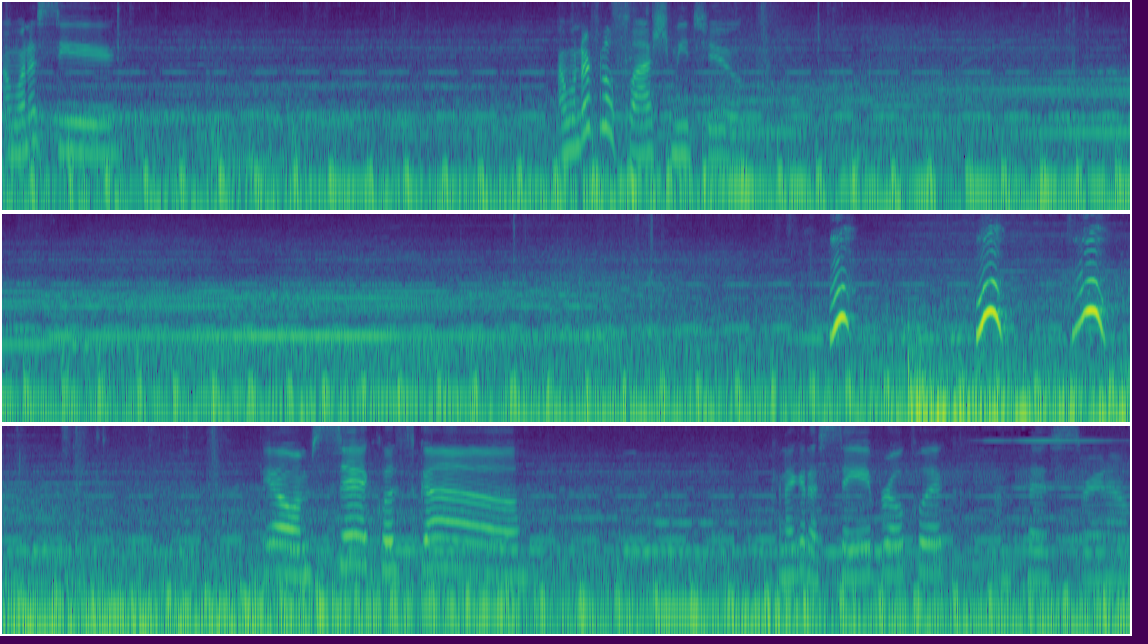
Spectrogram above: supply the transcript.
I want to see... I wonder if it'll flash me too. I'm sick. Let's go. Can I get a save real quick? I'm pissed right now.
